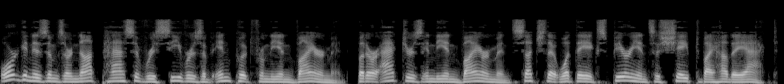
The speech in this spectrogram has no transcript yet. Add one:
Organisms are not passive receivers of input from the environment, but are actors in the environment such that what they experience is shaped by how they act.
